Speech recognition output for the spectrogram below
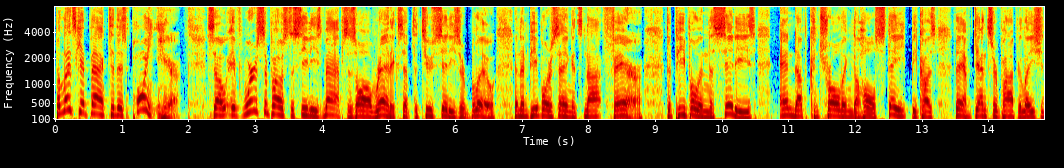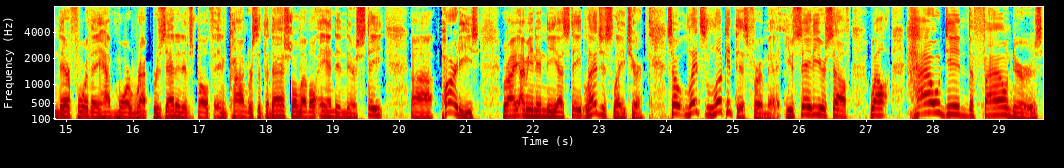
But let's get back to this point here. So, if we're supposed to see these maps as all red except the two cities are blue, and then people are saying it's not fair, the people in the cities end up controlling the whole state because they have denser population, therefore they have more representatives both in Congress at the national level and in their state uh, parties, right? I mean, in the uh, state legislature. So let's look at this for a minute. You say to yourself, well, how did the founders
